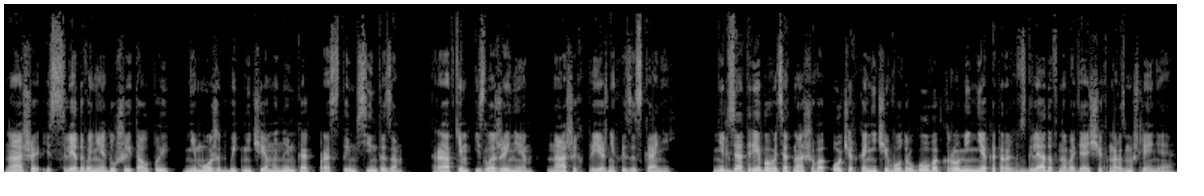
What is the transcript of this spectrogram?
Наше исследование души толпы не может быть ничем иным, как простым синтезом, кратким изложением наших прежних изысканий. Нельзя требовать от нашего очерка ничего другого, кроме некоторых взглядов, наводящих на размышления.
